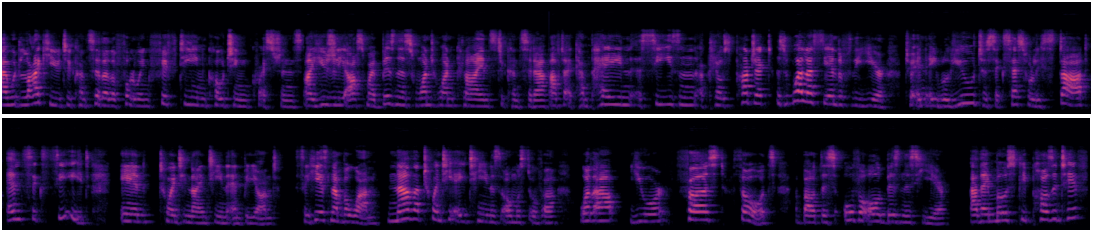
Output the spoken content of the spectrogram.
I would like you to consider the following 15 coaching questions I usually ask my business one to one clients to consider after a campaign, a season, a closed project, as well as the end of the year to enable you to successfully start and succeed in 2019 and beyond. So here's number one. Now that 2018 is almost over, what are your first thoughts about this overall business year? Are they mostly positive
